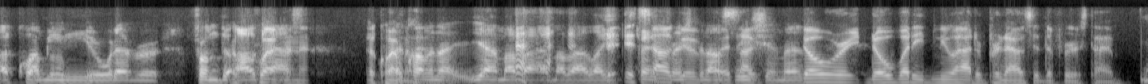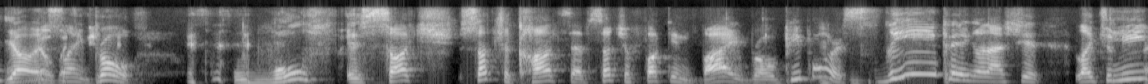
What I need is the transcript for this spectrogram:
Aquamini or whatever from the OutKast. Aquemini. Aquamini, yeah, my bad, my bad. Like It's French, good. Pronunciation, man. Don't worry, nobody nobody knew how to pronounce it the first time. Yo, it's like, bro, Wolf is such such a concept, such a fucking vibe, bro. People are sleeping on that shit. Like to me,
